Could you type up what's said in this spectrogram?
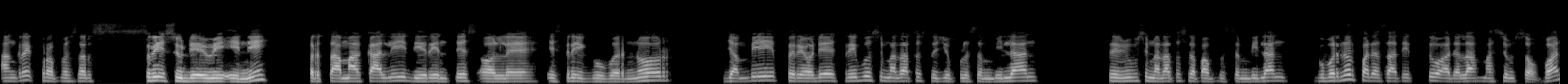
Anggrek Profesor Sri Sudewi ini pertama kali dirintis oleh istri gubernur Jambi periode 1979 1989 gubernur pada saat itu adalah Masum Sofwan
